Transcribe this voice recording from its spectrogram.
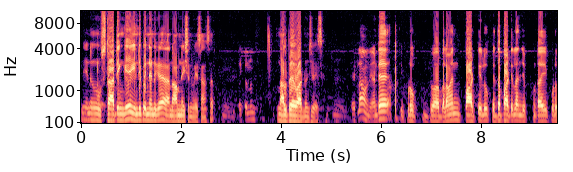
నేను స్టార్టింగే ఇండిపెండెంట్గా నామినేషన్ వేశాను సార్ ఎక్కడ నుంచి? నలభై వార్డు నుంచి వేశాను. ఎట్లా ఉంది? అంటే ఇప్పుడు బలమైన పార్టీలు పెద్ద పార్టీలు అని చెప్పుకుంటాయి. ఇప్పుడు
